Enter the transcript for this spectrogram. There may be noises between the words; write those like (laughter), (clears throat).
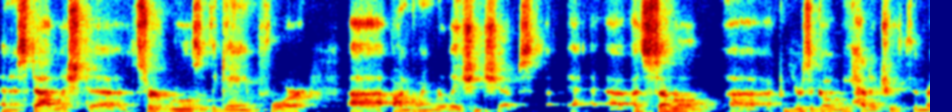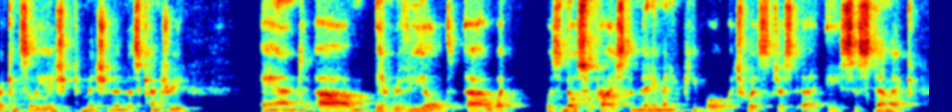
and established uh, sort of rules of the game for uh, ongoing relationships. Uh, several uh, years ago, we had a Truth and Reconciliation Commission in this country, and um, it revealed uh, what was no surprise to many, many people, which was just a, a systemic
